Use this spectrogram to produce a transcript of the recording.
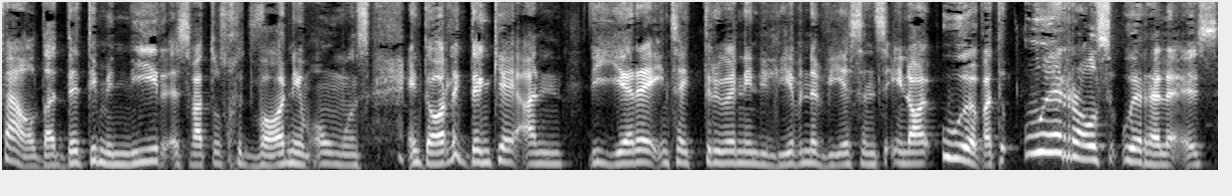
vel, dat dit die manier is wat ons goed waarneem om ons. En dadelik dink jy aan die Here en sy troon en die lewende wesens en daai oë wat oral oor hulle is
